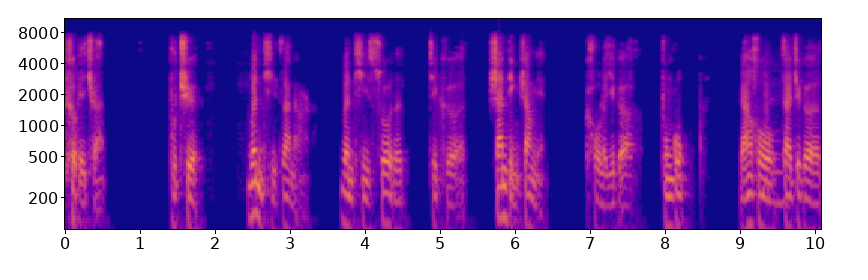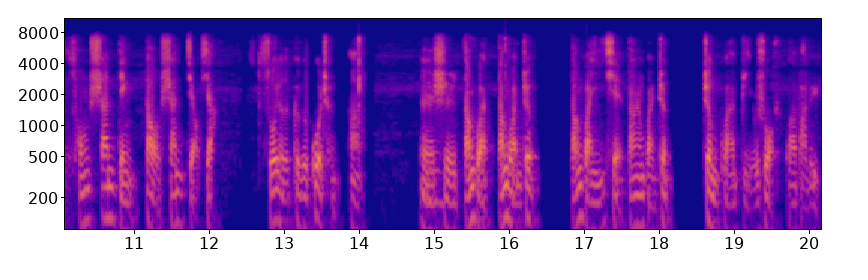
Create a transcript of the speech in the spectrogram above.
特别全，不缺。问题在哪儿？问题所有的这个山顶上面扣了一个中共。然后在这个从山顶到山脚下，所有的各个过程啊，呃，是党管党管政，党管一切，当然管政，政管比如说管法律。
